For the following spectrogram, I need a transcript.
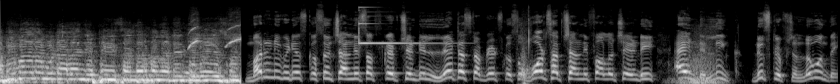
అభిమానం ఉండాలని చెప్పి ఈ సందర్భంగా నేను తెలియజేస్తున్నాను మరిన్ని వీడియోస్ కోసం ఛానల్ సబ్స్క్రైబ్ చేయండి. లేటెస్ట్ అప్డేట్స్ కోసం వాట్సాప్ ఛానల్ ఫాలో చేయండి. అండ్ లింక్ డిస్క్రిప్షన్లో ఉంది.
